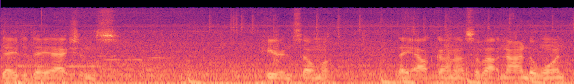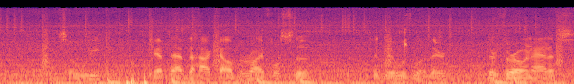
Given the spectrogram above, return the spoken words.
day to day actions here in Selma. They outgun us about nine to one, so we, have to have the high caliber rifles to, to deal with what they're they're throwing at us.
